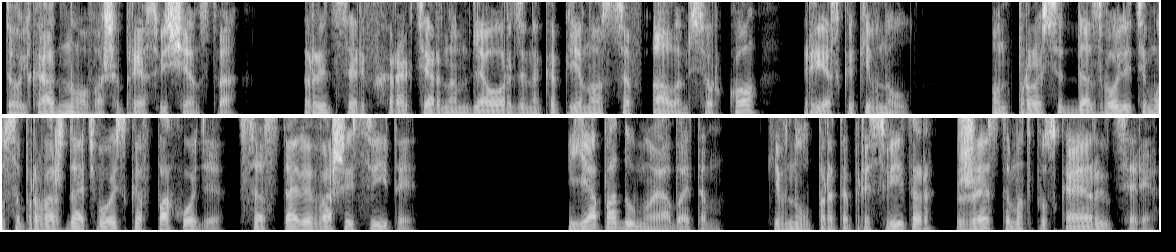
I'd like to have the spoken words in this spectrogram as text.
«Только одно, ваше преосвященство». Рыцарь в характерном для ордена копьеносцев алом сюрко резко кивнул. «Он просит дозволить ему сопровождать войско в походе, в составе вашей свиты». «Я подумаю об этом», — кивнул протопресвитер, жестом отпуская рыцаря.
